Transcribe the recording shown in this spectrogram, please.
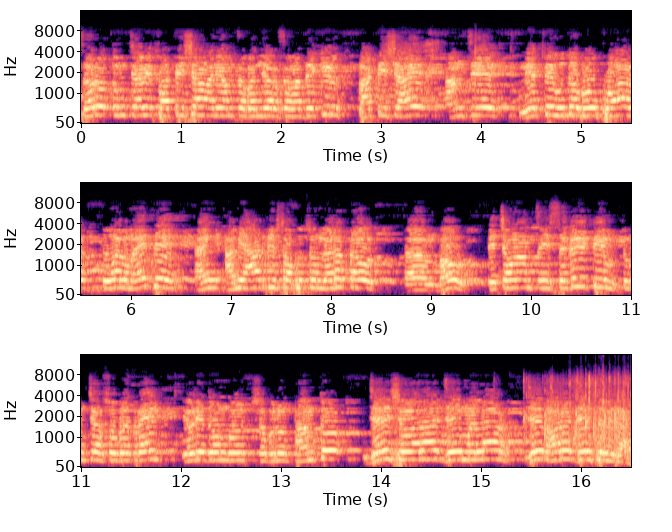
सर्व तुमच्या आम्ही पाठीशी आणि आमचा बंजारा समाज देखील पाठीशी आहे. आमचे नेते उद्धव भाऊ पवार तुम्हाला माहिती आहे आणि आम्ही आठ दिवसापासून लढत आहोत. भाऊ त्याच्यामुळे आमची सगळी टीम तुमच्यासोबत राहील. एवढे दोन गोष्ट बोलून थांबतो. जय शिवराज जय मल्हार जय भारत जय संविधान.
